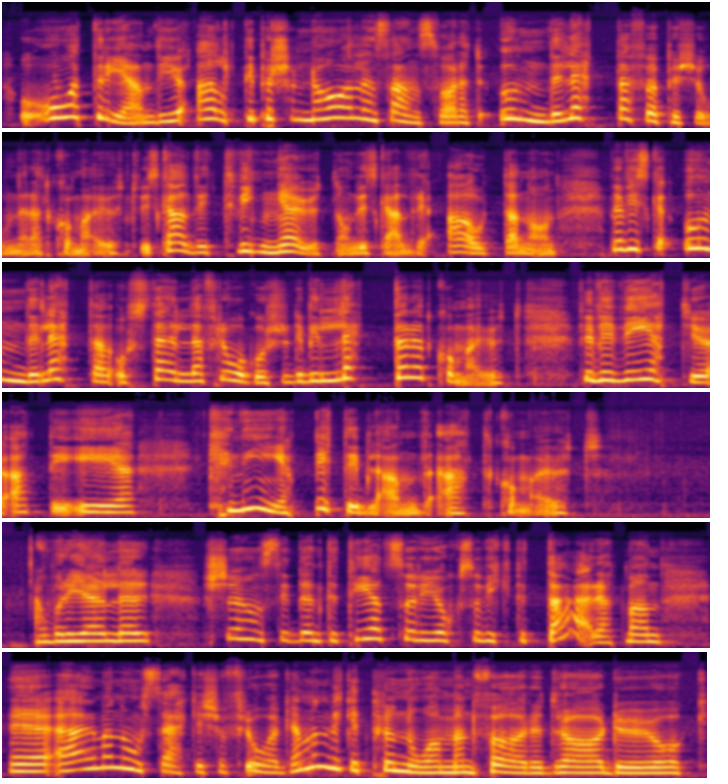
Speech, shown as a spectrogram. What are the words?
Och återigen, det är ju alltid personalens ansvar att underlätta för personer att komma ut. Vi ska aldrig tvinga ut någon, vi ska aldrig outa någon. Men vi ska underlätta och ställa frågor så det blir lättare att komma ut. För vi vet ju att det är knepigt ibland att komma ut. Och vad det gäller könsidentitet så är det ju också viktigt där att man, eh, är man osäker så frågar man vilket pronomen föredrar du och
